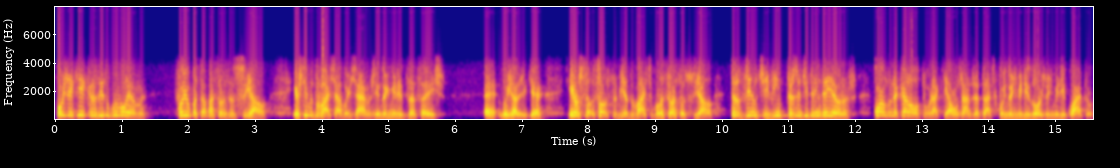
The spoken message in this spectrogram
Pois aqui é que reside o problema. Foi eu passar para a Segurança Social. Eu estive de baixo há dois anos, em 2016, é, dois anos de quê? Eu só, só recebia de baixo pela Segurança Social 320, 330 euros. Quando naquela altura, aqui há uns anos atrás, que foi em 2002, 2004,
